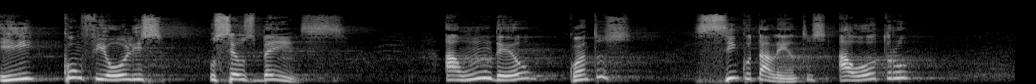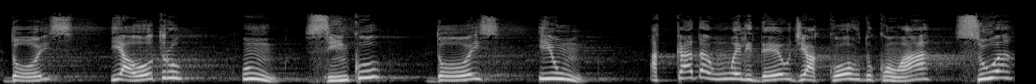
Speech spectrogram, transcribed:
e confiou-lhes os seus bens. A um deu quantos? Cinco talentos, a outro dois e a outro um. Cinco, dois e um. A cada um ele deu de acordo com a sua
